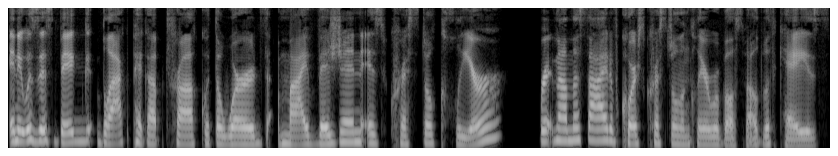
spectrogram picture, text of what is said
and it was this big black pickup truck with the words, My vision is crystal clear written on the side. Of course, crystal and clear were both spelled with K's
